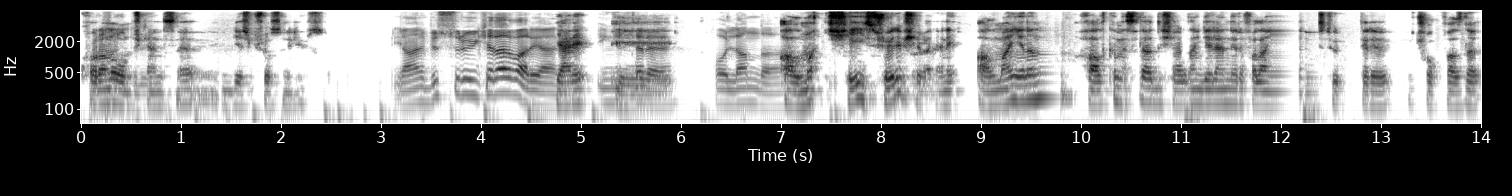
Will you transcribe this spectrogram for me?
korona olmuş kendisine geçmiş olsun diliyoruz. Yani bir sürü ülkeler var yani. Yani İngiltere, e, Hollanda. Alman şey şöyle bir şey var. Hani Almanya'nın halkı mesela dışarıdan gelenlere falan Türklere çok fazla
